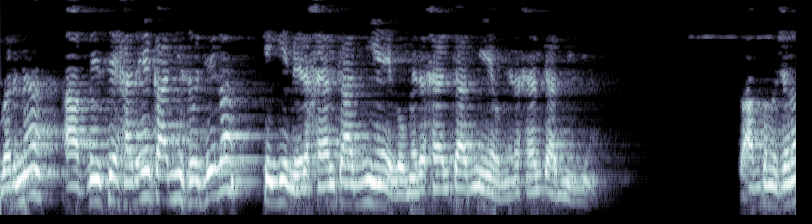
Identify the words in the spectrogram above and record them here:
वरना आप में से हर एक आदमी सोचेगा कि ये मेरे ख्याल का आदमी है वो मेरे ख्याल का आदमी है वो मेरे ख्याल का आदमी है। तो आपका मशरा?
